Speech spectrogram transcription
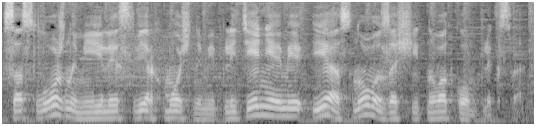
со сложными или сверхмощными плетениями и основа защитного комплекса –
